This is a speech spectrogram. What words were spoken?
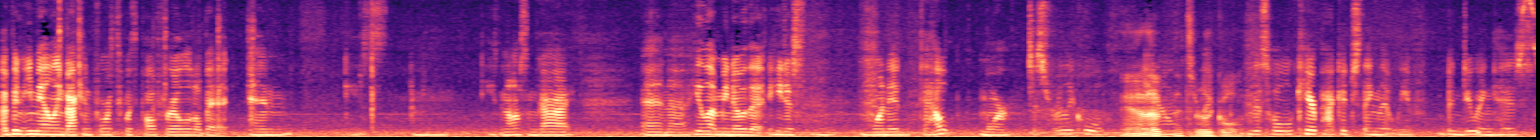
I've been emailing back and forth with Paul for a little bit, and he's, I mean, he's an awesome guy. And uh, he let me know that he just wanted to help more. Just really cool. Yeah, that, that's really cool. This whole care package thing that we've been doing has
